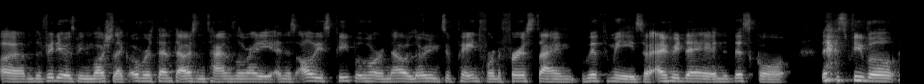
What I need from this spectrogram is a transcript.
um, the video has been watched like over 10,000 times already and there's all these people who are now learning to paint for the first time with me. So every day in the discord there's people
